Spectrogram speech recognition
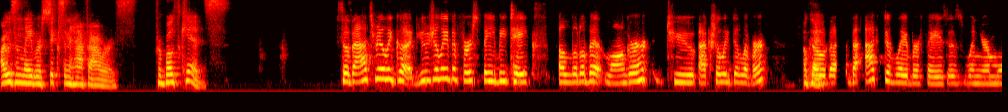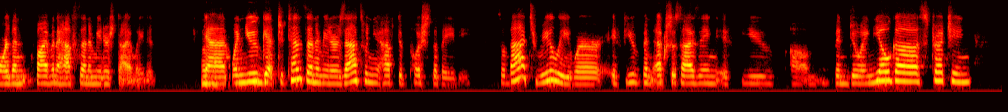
I was in labor six and a half hours for both kids so that's really good. Usually the first baby takes a little bit longer to actually deliver. Okay. So the, the active labor phase is when you're more than five and a half centimeters dilated. Okay. And when you get to 10 centimeters, that's when you have to push the baby. So that's really where, if you've been exercising, if you've um, been doing yoga, stretching,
